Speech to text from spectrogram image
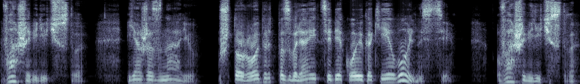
Ваше величество, я же знаю, что Роберт позволяет тебе кое-какие вольности. Ваше величество,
